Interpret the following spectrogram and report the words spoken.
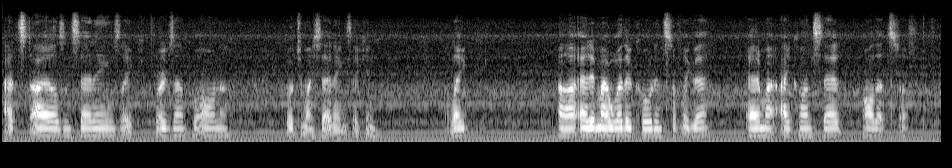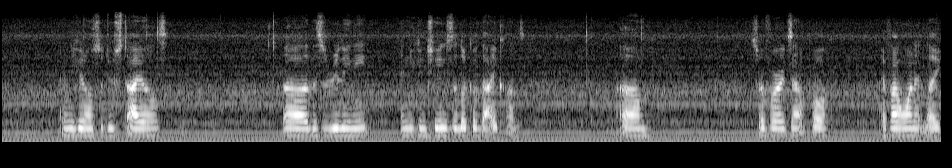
add styles and settings. Like for example, I wanna go to my settings. I can like uh, edit my weather code and stuff like that. Add my icon set, all that stuff. And you can also do styles. Uh, this is really neat, and you can change the look of the icons. Um, so for example, if I want it like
